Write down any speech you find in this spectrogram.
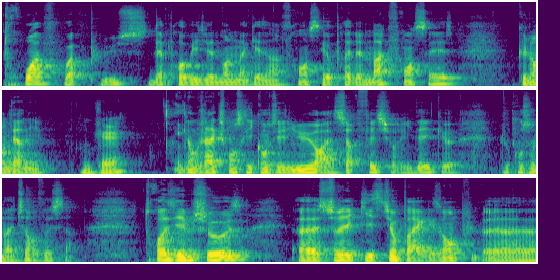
3 fois plus d'approvisionnement de magasins français auprès de marques françaises que l'an dernier. Ok. Et donc je pense qu'ils continuent à surfer sur l'idée que le consommateur veut ça. Troisième chose, euh, sur les questions par exemple euh,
